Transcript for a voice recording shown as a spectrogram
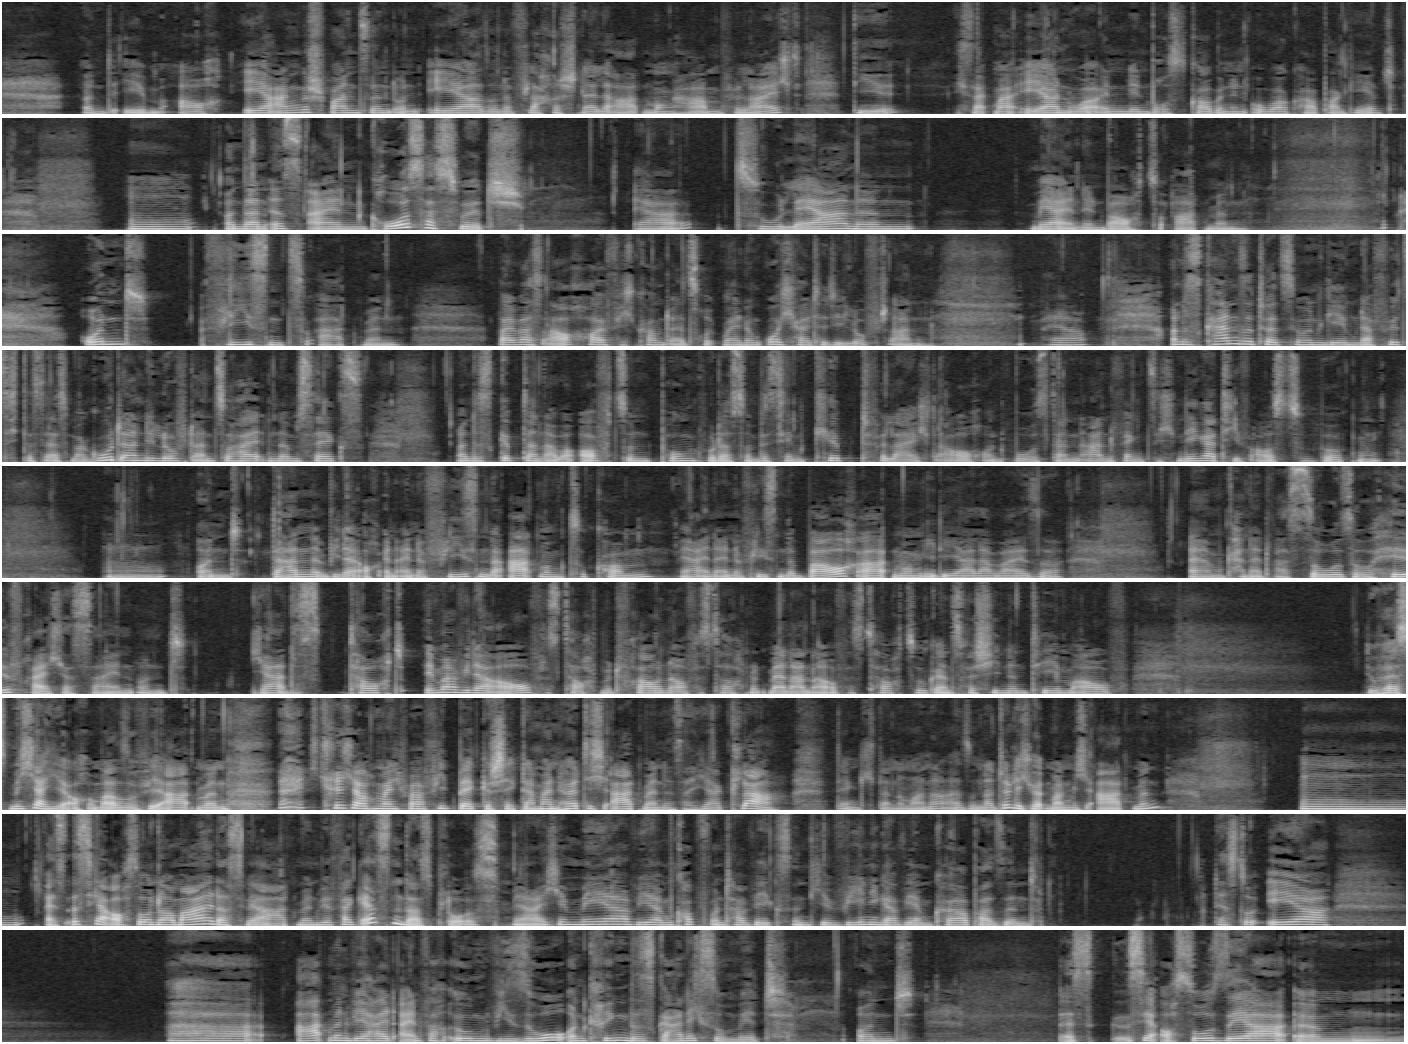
und eben auch eher angespannt sind und eher so eine flache, schnelle Atmung haben vielleicht, die, ich sag mal, eher nur in den Brustkorb, in den Oberkörper geht. Mm, und dann ist ein großer Switch, ja, zu lernen, mehr in den Bauch zu atmen und fließend zu atmen. Weil was auch häufig kommt als Rückmeldung, oh, ich halte die Luft an. Ja. Und es kann Situationen geben, da fühlt sich das erstmal gut an, die Luft anzuhalten im Sex. Und es gibt dann aber oft so einen Punkt, wo das so ein bisschen kippt vielleicht auch und wo es dann anfängt, sich negativ auszuwirken. Mm. Und dann wieder auch in eine fließende Atmung zu kommen, ja, in eine fließende Bauchatmung idealerweise, ähm, kann etwas so, so Hilfreiches sein. Und ja, das taucht immer wieder auf. Es taucht mit Frauen auf, es taucht mit Männern auf, es taucht zu ganz verschiedenen Themen auf. Du hörst mich ja hier auch immer so viel atmen. Ich kriege auch manchmal Feedback geschickt, da man hört dich atmen. Ich sage, ja klar, denke ich dann immer. Ne? Also natürlich hört man mich atmen. Mm, es ist ja auch so normal, dass wir atmen. Wir vergessen das bloß. Ja, je mehr wir im Kopf unterwegs sind, je weniger wir im Körper sind, desto eher äh, atmen wir halt einfach irgendwie so und kriegen das gar nicht so mit. Und es ist ja auch so sehr ähm,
